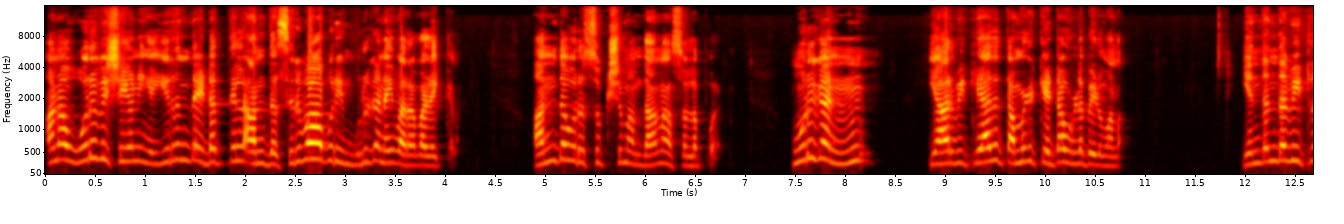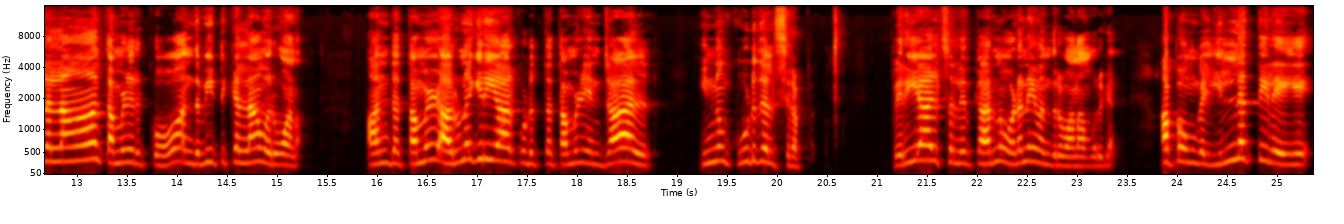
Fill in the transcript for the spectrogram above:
ஆனால் ஒரு விஷயம் நீங்கள் இருந்த இடத்தில் அந்த சிறுவாபுரி முருகனை வரவழைக்கலாம். அந்த ஒரு சுக்ஷமம் தான் நான் சொல்ல போகிறேன் முருகன் யார் வீட்லையாவது தமிழ் கேட்டால் உள்ளே போயிடுவானா எந்தெந்த வீட்டிலெல்லாம் தமிழ் இருக்கோ அந்த வீட்டுக்கெல்லாம் வருவானாம். அந்த தமிழ் அருணகிரியார் கொடுத்த தமிழ் என்றால் இன்னும் கூடுதல் சிறப்பு. பெரியாள் சொல்லியிருக்காருன்னு உடனே வந்துருவானா முருகன். அப்போ உங்கள் இல்லத்திலேயே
